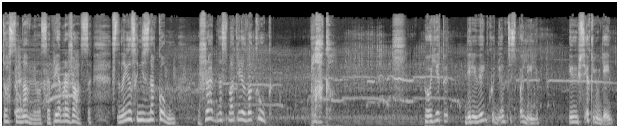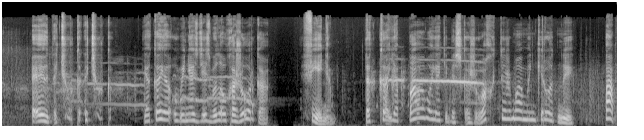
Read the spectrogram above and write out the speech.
То останавливался, преображался, становился незнакомым, жадно смотрел вокруг, плакал. Ой, эту деревеньку немцы спалили. И всех людей. Эх, дочурка, дочурка. Какая у меня здесь была ухажерка, Феня. Такая пава, я тебе скажу. Ах ты ж, мамоньки родные. Пап,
